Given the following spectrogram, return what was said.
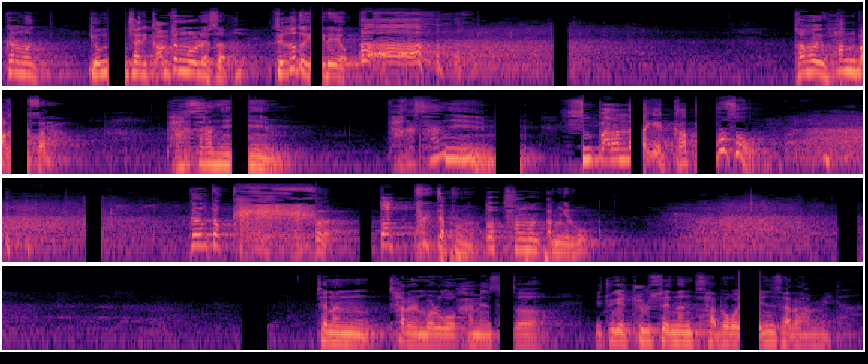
그러면 경찰이 깜짝 놀라서 저것도 이래요. 아! 가만히 황 박사라. 박사님, 박사님, 신바람 나게 갚아서. 그럼 또, 또 탁 잡으면 또 창문 딱 열고. 저는 차를 몰고 가면서 이쪽에 줄 서 있는 차 보고 인사를 합니다.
